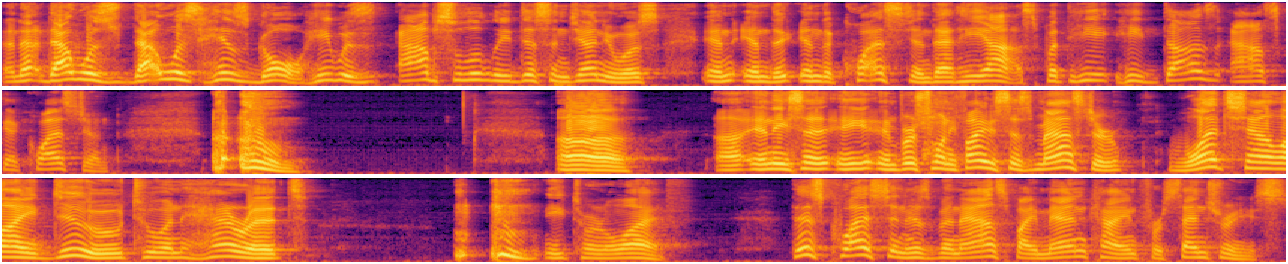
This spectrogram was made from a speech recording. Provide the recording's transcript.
And that, that was that was his goal. He was absolutely disingenuous in, in the in the question that he asked. But he, he does ask a question. uh, uh, and he said in verse 25, he says, Master, what shall I do to inherit eternal life? This question has been asked by mankind for centuries.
